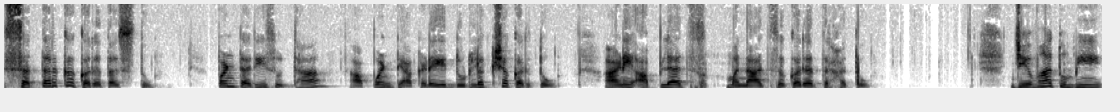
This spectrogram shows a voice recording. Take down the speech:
सतर्क करत असतो. पण तरीसुद्धा आपण त्याकडे दुर्लक्ष करतो. आणि आपल्याच मनाचं करत राहतो. जेव्हा तुम्ही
